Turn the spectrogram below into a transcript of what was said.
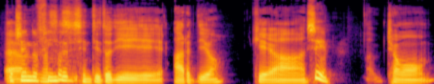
facendo eh, finta so di... sentito di Ardio che ha sì. diciamo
